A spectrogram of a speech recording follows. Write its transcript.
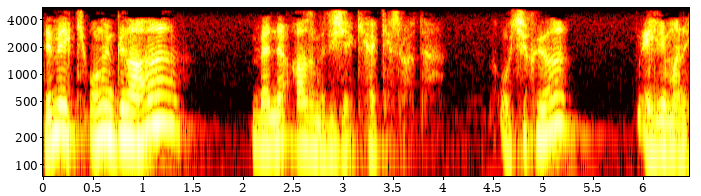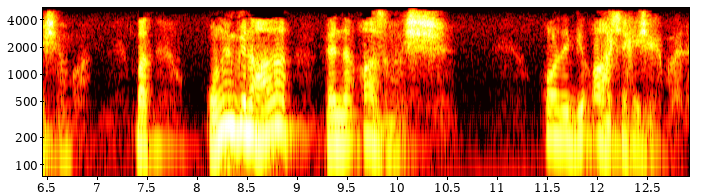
Demek ki onun günahı benden az mı diyecek herkes orada. O çıkıyor. Bu ehliman için bu. Bak onun günahı benden azmış. Orada bir ah çekecek böyle.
